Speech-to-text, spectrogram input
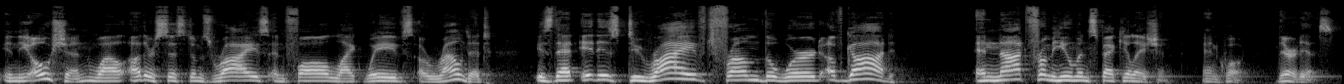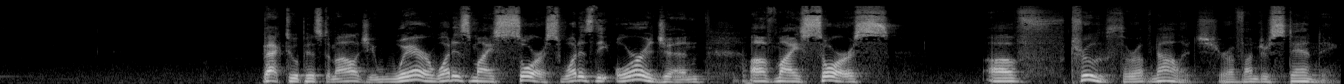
in the ocean while other systems rise and fall like waves around it is that it is derived from the Word of God and not from human speculation. End quote. There it is. Back to epistemology. Where, what is my source? What is the origin of my source of truth or of knowledge or of understanding?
